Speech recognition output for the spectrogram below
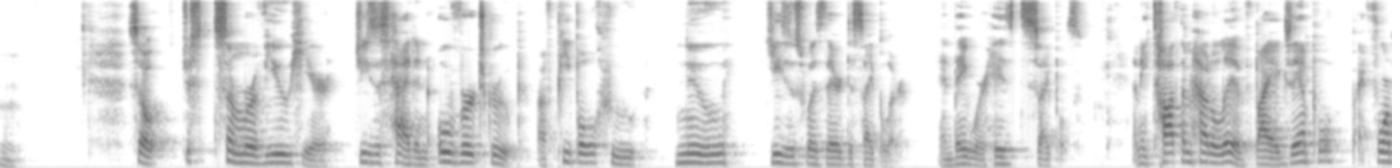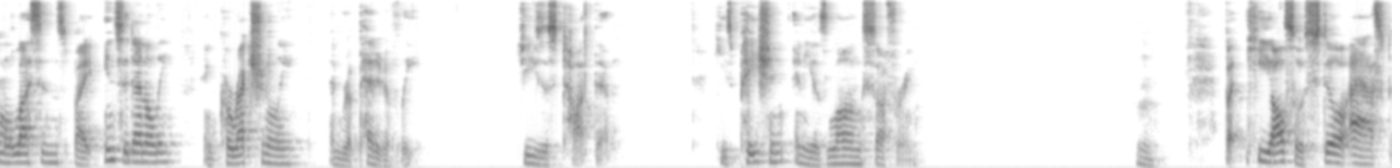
Hmm. So, just some review here. Jesus had an overt group of people who knew Jesus was their discipler, and they were his disciples. And he taught them how to live by example, by formal lessons, by incidentally and correctionally and repetitively. Jesus taught them. He's patient and he is long suffering. Hmm. But he also still asked,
